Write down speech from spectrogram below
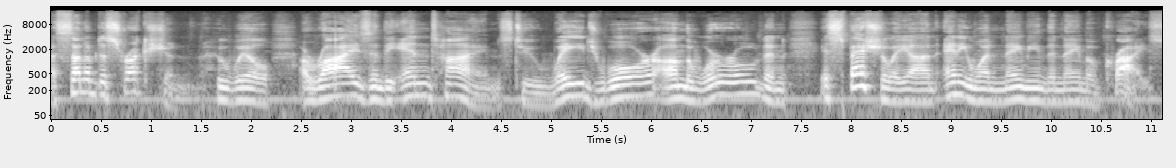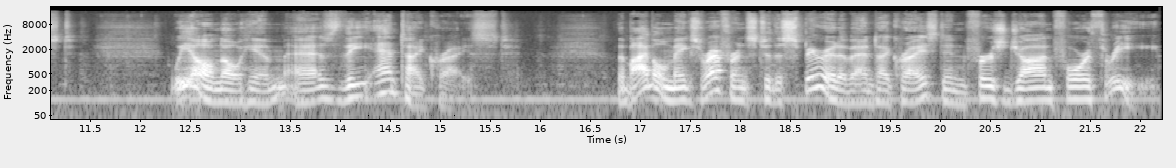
a son of destruction, who will arise in the end times to wage war on the world and especially on anyone naming the name of Christ. We all know him as the Antichrist. The Bible makes reference to the spirit of Antichrist in 1 John 4 3.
